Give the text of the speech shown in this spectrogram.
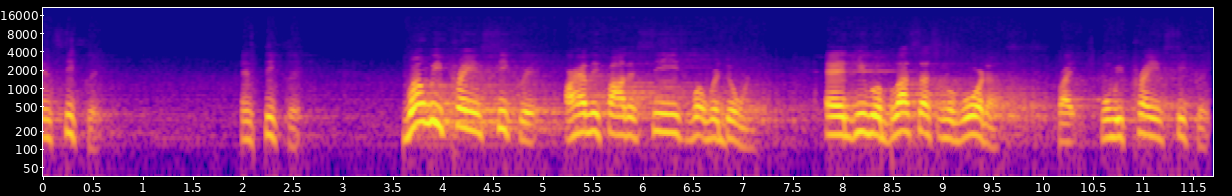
in secret. In secret. When we pray in secret, our Heavenly Father sees what we're doing. And He will bless us and reward us, right, when we pray in secret.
